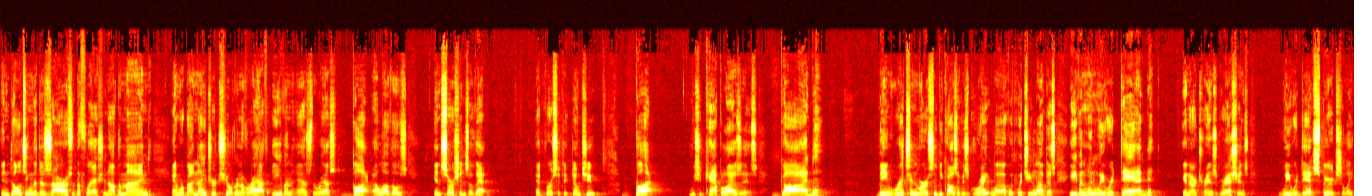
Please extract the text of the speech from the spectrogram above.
indulging the desires of the flesh and of the mind, and were by nature children of wrath, even as the rest. But, I love those insertions of that adversative, don't you? But, we should capitalize this God, being rich in mercy because of his great love with which he loved us, even when we were dead in our transgressions, we were dead spiritually,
